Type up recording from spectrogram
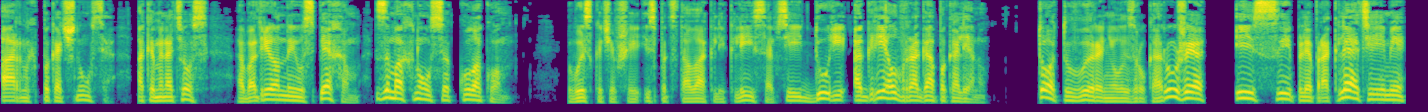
Арнх покачнулся, а каменотес, ободренный успехом, замахнулся кулаком. Выскочивший из-под стола Кликли со всей дури огрел врага по колену. Тот выронил из рук оружие и, сыпля проклятиями,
